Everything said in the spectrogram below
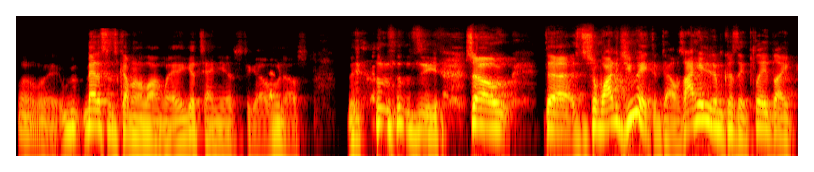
well, medicine's coming a long way. You got 10 years to go. Who knows? so the so why did you hate the Devils? I hated them because they played like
